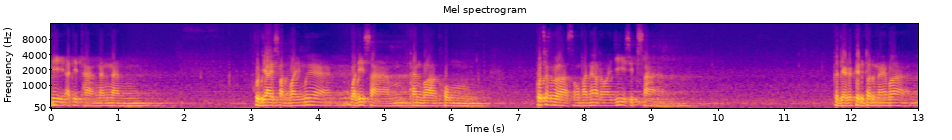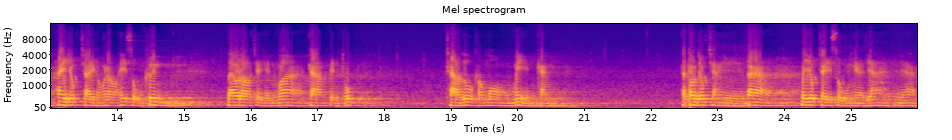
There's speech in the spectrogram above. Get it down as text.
ที่อธิษฐานนั้น ๆ คุณยายสอนไว้เมื่อวันที่สามธันวาคม พุทธศักราช 2523ปัญญาก็ขึ้นต้นนะว่า ให้ยกใจของเราให้สูงขึ้น แล้วเราจะเห็นว่าการเป็นทุกข์ ชาวโลกเขามองไม่เห็นกัน แต่ต้องยกใจถ้าไม่ยกใจสูงเนี่ยยากยาก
